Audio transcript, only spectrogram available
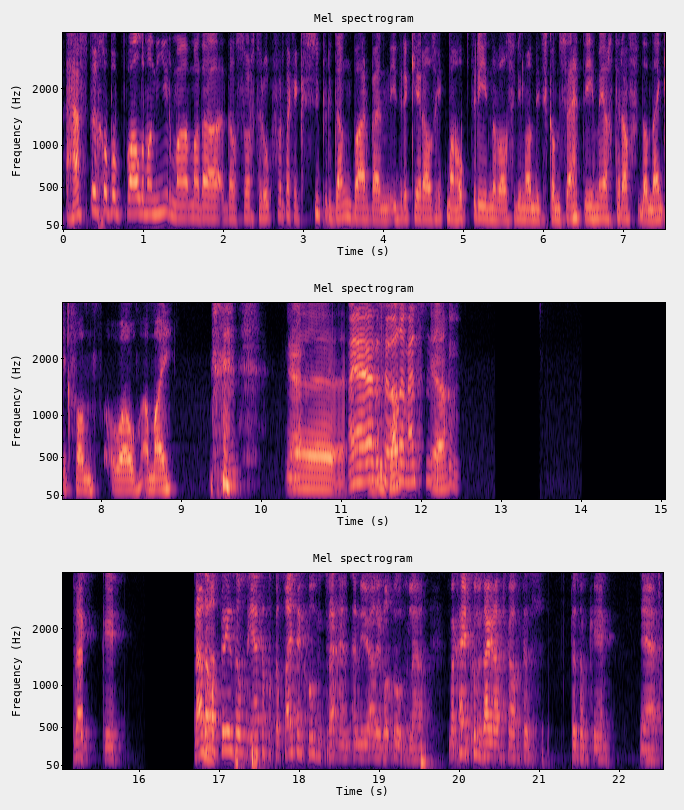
heftig op een bepaalde manier, maar, maar dat, dat zorgt er ook voor dat ik super dankbaar ben. Iedere keer als ik mag optreden of als er iemand iets komt zeggen tegen mij achteraf, dan denk ik van, wauw, amai. ja. Eh, Ah, ja, ja, er zijn wel de mensen die ja. iets komen zeggen. Oké. Na de Ja. optredens op live ga ik gewoon vertrekken en, en nu aan je lot overlaten. Maar ik ga iets komen zeggen achteraf, het is, het is oké. Ja.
